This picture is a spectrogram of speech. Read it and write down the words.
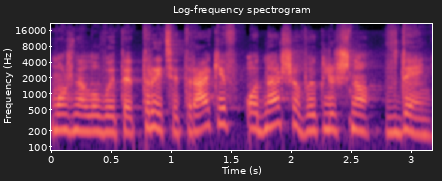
можна ловити 30 раків, одначе виключно в день.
